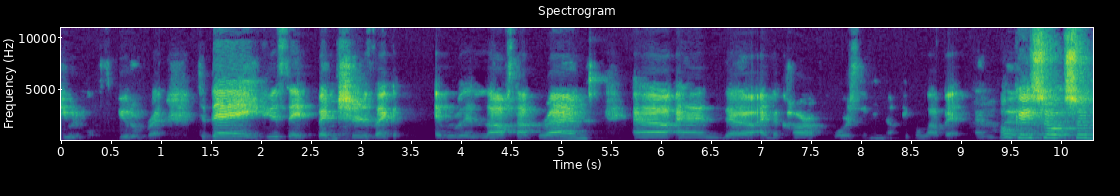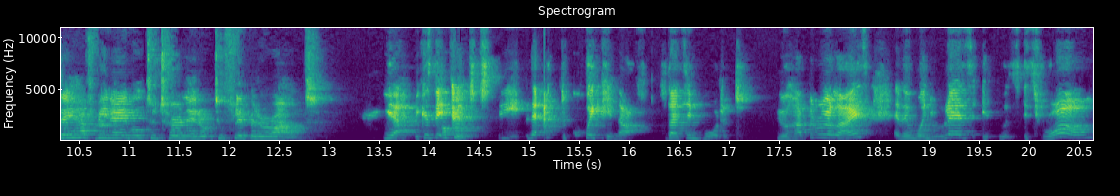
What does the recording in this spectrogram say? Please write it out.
beautiful. It's beautiful brand. Today, if you say Benches, like everybody loves that brand, uh, and uh, and the car, of course. I mean, uh, people love it. And, uh, Okay, so so they have been able to turn it to flip it around. Yeah, because they Okay. act they, they act quick enough. So that's important. You have to realize, and then when you realize it was it's wrong,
